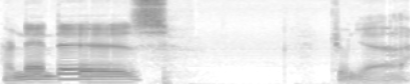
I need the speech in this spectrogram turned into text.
Hernandez. Cunha.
